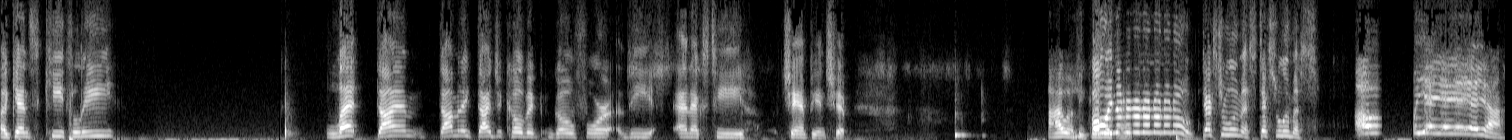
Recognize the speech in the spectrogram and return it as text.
against Keith Lee. Let Dime, Dominik Dijakovic go for the NXT championship. I would be. oh wait, no, no, no, no, no, no, no! Dexter Lumis, Dexter Lumis. Oh yeah, yeah, yeah, yeah, yeah.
